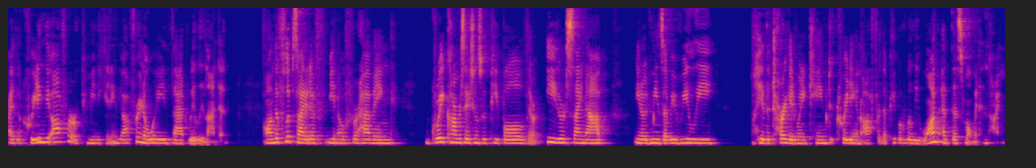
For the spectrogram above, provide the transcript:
either creating the offer or communicating the offer in a way that really landed. On the flip side, if you know, if we're having great conversations with people, they're eager to sign up, you know, it means that we really hit the target when it came to creating an offer that people really want at this moment in time.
